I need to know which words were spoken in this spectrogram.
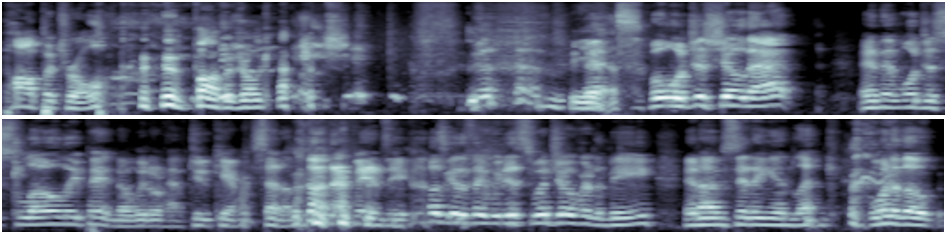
Paw Patrol. Paw Patrol couch. Yes. but we'll just show that. And then we'll just slowly pan. No, we don't have two cameras camera setups. Not that fancy. I was gonna say we just switch over to me, and I'm sitting in like one of the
